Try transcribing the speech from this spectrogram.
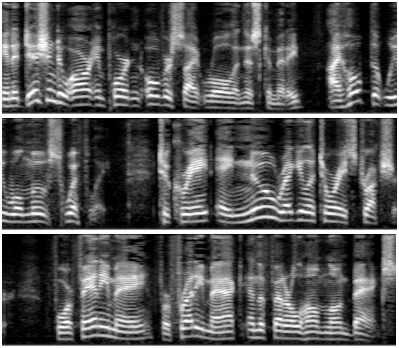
In addition to our important oversight role in this committee, I hope that we will move swiftly to create a new regulatory structure for Fannie Mae, for Freddie Mac, and the Federal Home Loan Banks.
